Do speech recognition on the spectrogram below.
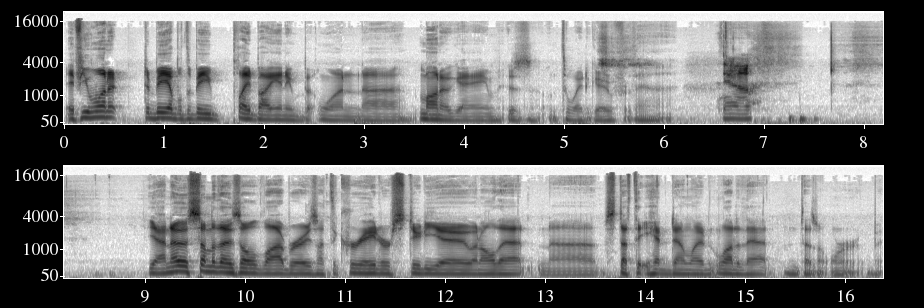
if you want it to be able to be played by anyone, uh, Monogame is the way to go for that. Yeah. Yeah, I know some of those old libraries, like the Creator Studio and all that uh, stuff that you had to download. A lot of that doesn't work, but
